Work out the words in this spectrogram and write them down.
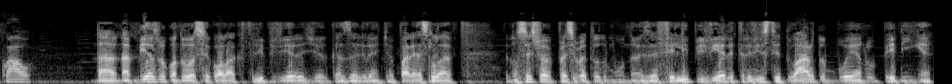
Qual? Na, na mesma, quando você coloca Felipe Vieira e Diego Casagrande, aparece lá. Não sei se vai aparecer para todo mundo, mas é Felipe Vieira entrevista Eduardo Bueno Peninha.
